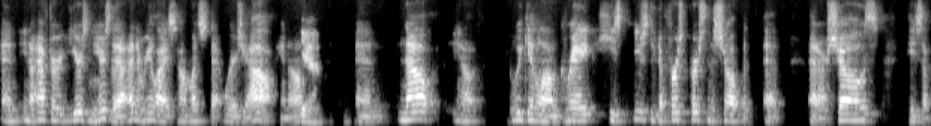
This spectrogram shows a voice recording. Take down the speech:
and you know, after years and years of that, I didn't realize how much that wears you out, you know. Yeah. And now, you know, we get along great. He's usually the first person to show up at at, at our shows. He's a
